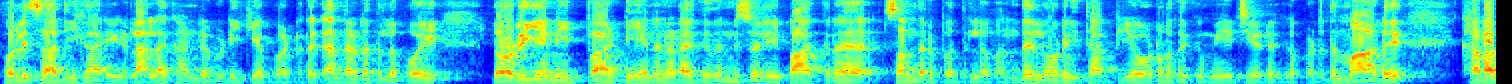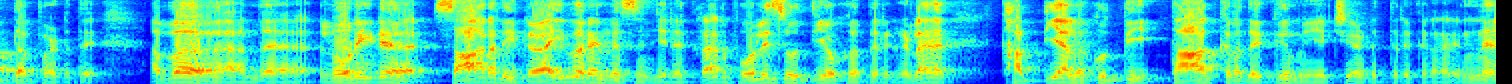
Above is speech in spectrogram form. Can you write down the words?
போலீஸ் அதிகாரி அதிகாரிகளால் கண்டுபிடிக்கப்பட்டிருக்கு. அந்த இடத்துல போய் லொரியை நிப்பாட்டி என்ன நடக்குதுன்னு சொல்லி பார்க்குற சந்தர்ப்பத்தில் வந்து லொரி தப்பி ஓடுறதுக்கு முயற்சி எடுக்கப்படுது. மாடு கடத்தப்படுது. அப்போ அந்த லொரியோட சாரதி டிரைவர் என்ன செஞ்சிருக்கிறார்? போலீஸ் உத்தியோகத்தர்களை கத்தியால குத்தி தாக்குறதுக்கு முயற்சி எடுத்திருக்கிறார். என்ன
